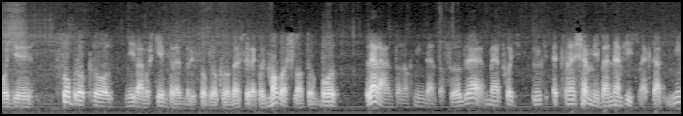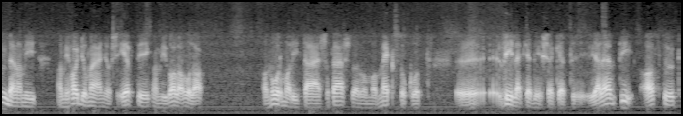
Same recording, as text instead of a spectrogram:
hogy szobrokról, nyilván most képzeletbeli szobrokról beszélek, vagy magaslatokból lerántanak mindent a földre, mert hogy ők egyszerűen semmiben nem hisznek. Tehát minden, ami, ami hagyományos érték, ami valahol a, a normalitás, a társadalomban megszokott vélekedéseket jelenti, azt ők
